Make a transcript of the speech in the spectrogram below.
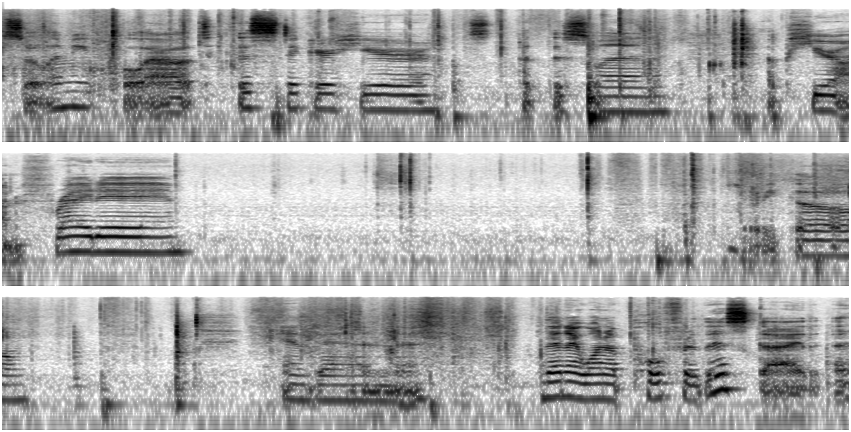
So let me pull out this sticker here. Let's put this one up here on Friday. There we go. And then Then I want to pull for this guy. Uh,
